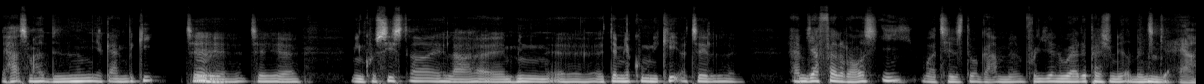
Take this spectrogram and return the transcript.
jeg har så meget viden, jeg gerne vil give til, mm. til øh, mine kursister, eller øh, min, øh, dem, jeg kommunikerer til. Jamen, jeg falder da også i, må jeg tilstå en gang imellem, fordi jeg nu er det passionerede menneske, mm. jeg er.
